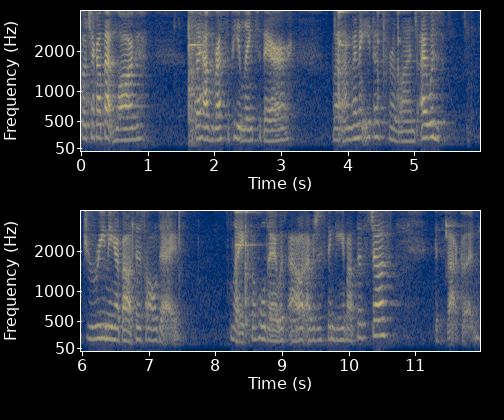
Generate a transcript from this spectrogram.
Go check out that vlog because I have the recipe linked there. But I'm gonna eat this for lunch. I was dreaming about this all day. like the whole day I was out. I was just thinking about this stuff. It's that good.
